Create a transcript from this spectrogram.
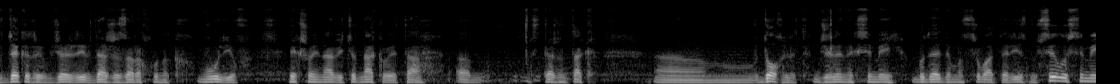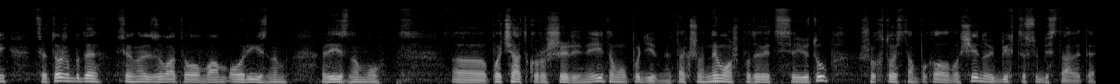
В декотрих бджолярів навіть за рахунок вулів, якщо і навіть однакові, та, ем, скажімо так, ем, догляд бджолиних сімей буде демонструвати різну силу сімей. Це теж буде сигналізувати вам о різному, різному е, початку розширення і тому подібне. Так що не можеш подивитися YouTube, що хтось там поклав вощину і бігти собі ставити.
